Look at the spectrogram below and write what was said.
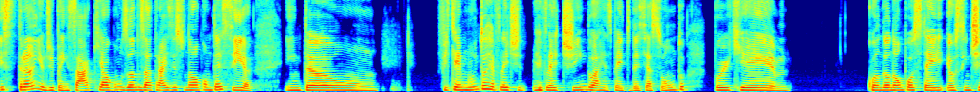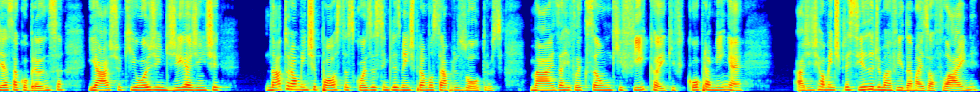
estranho de pensar que alguns anos atrás isso não acontecia. Então, fiquei muito refleti refletindo a respeito desse assunto, porque quando eu não postei, eu senti essa cobrança e acho que hoje em dia a gente naturalmente posta as coisas simplesmente para mostrar para os outros, mas a reflexão que fica e que ficou para mim é a gente realmente precisa de uma vida mais offline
